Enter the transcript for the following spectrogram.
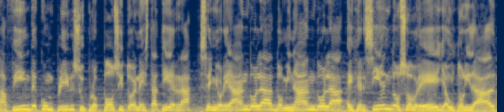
a fin de cumplir su propósito en esta tierra, señoreándola, dominándola, ejerciendo sobre ella autoridad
